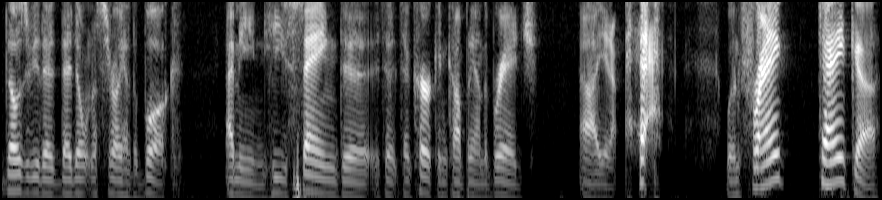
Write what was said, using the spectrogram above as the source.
those of you that, that don't necessarily have the book, I mean, he's saying to, to to Kirk and company on the bridge, Uh, you know, when Frank Tanka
